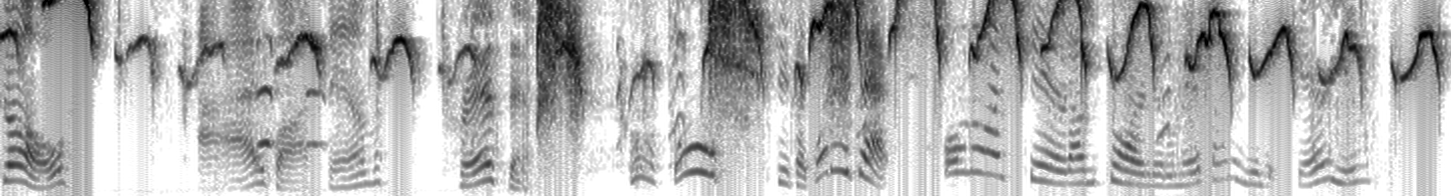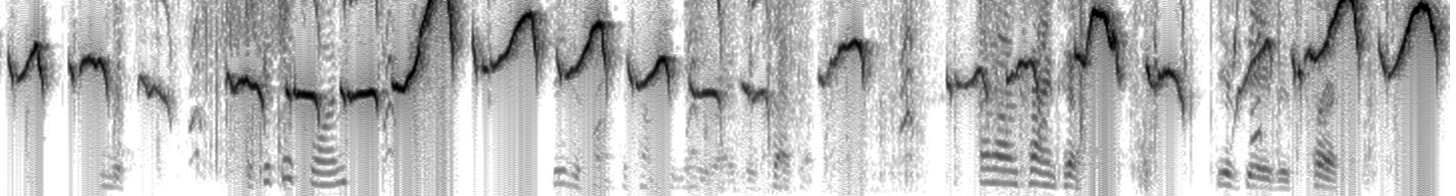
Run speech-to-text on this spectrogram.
So I bought them presents. She's like, what is that? Oh no, I'm scared. I'm sorry, little miss. I didn't mean to scare you. Look at this one. She just wants to come to me right this second. And I'm trying to give Dave his presents.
